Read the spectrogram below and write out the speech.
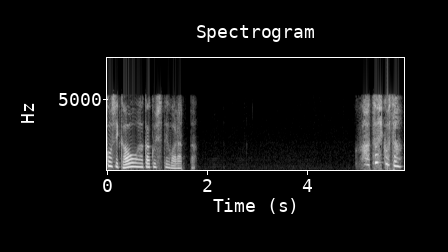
少し顔を赤くして笑った。初彦さん、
